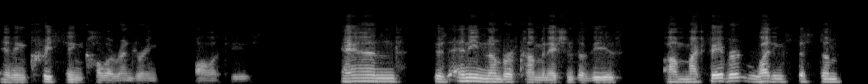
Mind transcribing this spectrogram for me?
and increasing color rendering qualities. And there's any number of combinations of these. Um, my favorite lighting system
